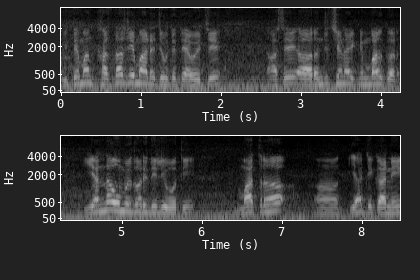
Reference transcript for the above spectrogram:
विद्यमान खासदार जे माड्याचे होते त्यावेळचे असे रणजितसिंह रणजित नाईक निंबाळकर यांना उमेदवारी दिली होती. मात्र या ठिकाणी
